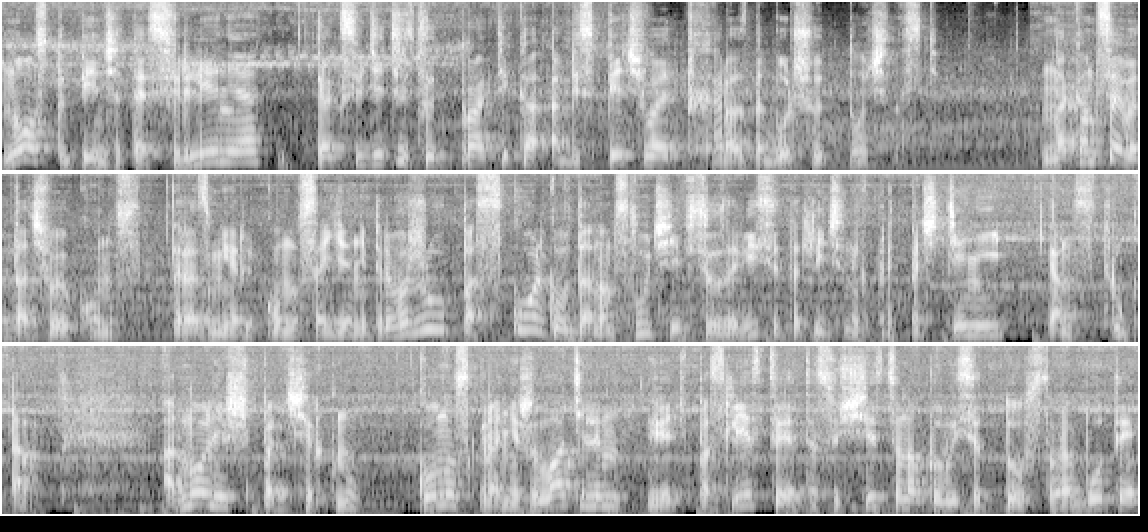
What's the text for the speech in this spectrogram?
но ступенчатое сверление, как свидетельствует практика, обеспечивает гораздо большую точность. На конце вытачиваю конус. Размеры конуса я не привожу, поскольку в данном случае все зависит от личных предпочтений конструктора. Одно лишь подчеркну. Конус крайне желателен, ведь впоследствии это существенно повысит удобство работы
